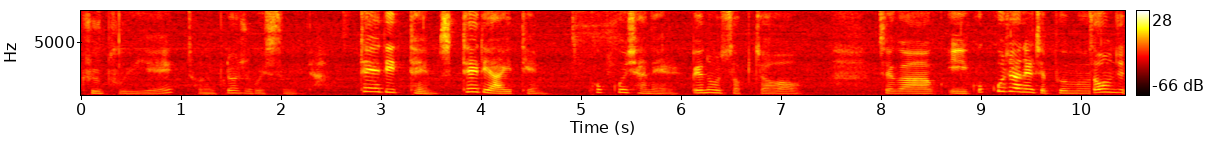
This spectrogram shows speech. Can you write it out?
그 부위에 저는 뿌려주고 있습니다. 스테디템, 스테디 아이템, 코코 샤넬 빼놓을 수 없죠. 제가 이 코코 샤넬 제품을 써온 지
